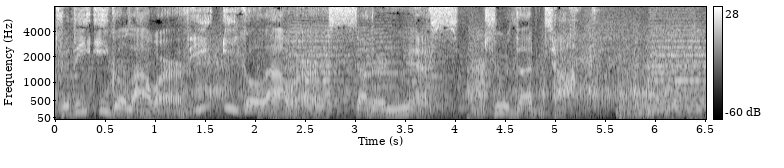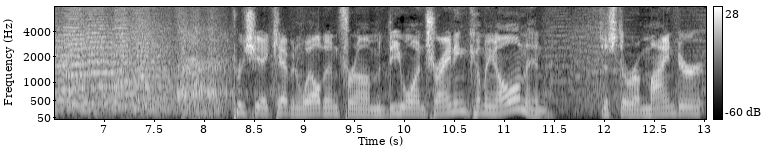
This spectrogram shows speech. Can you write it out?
To the Eagle Hour. The Eagle Hour. Southern Miss to the top. Appreciate Kevin Weldon from D1 Training coming on. And just a reminder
